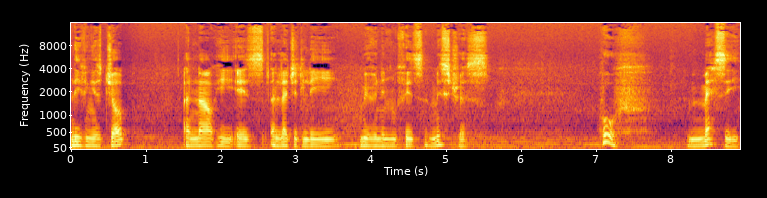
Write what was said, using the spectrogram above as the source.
leaving his job, and now he is allegedly moving in with his mistress. Whew. Messy.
